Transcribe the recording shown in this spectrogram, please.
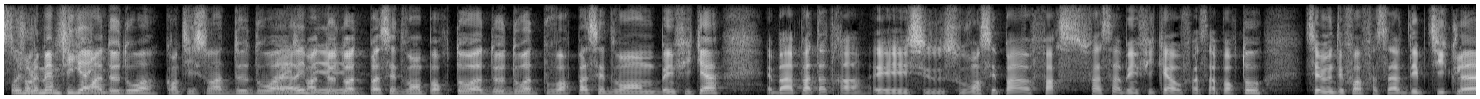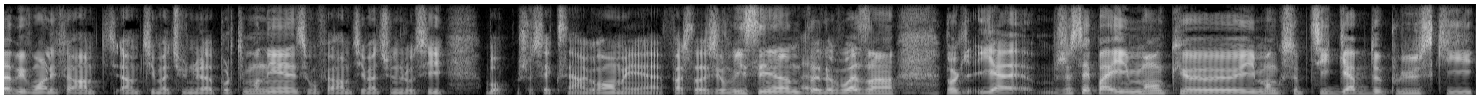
Sur le même qui gagne. À deux doigts. Quand ils sont à deux doigts, ah ils sont à deux doigts de passer devant Porto, à deux doigts de pouvoir passer devant Benfica, et eh ben patatras. Et souvent, c'est pas face à Benfica ou face à Porto. C'est même des fois face à des petits clubs. Ils vont aller faire un, un petit match nul à Portimonense, ils vont faire un petit match nul aussi. Bon, je sais que c'est un grand, mais face à Gil Vicente, le voisin. Donc, il y a, je sais pas, il manque, euh, il manque ce petit gap de plus qui,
